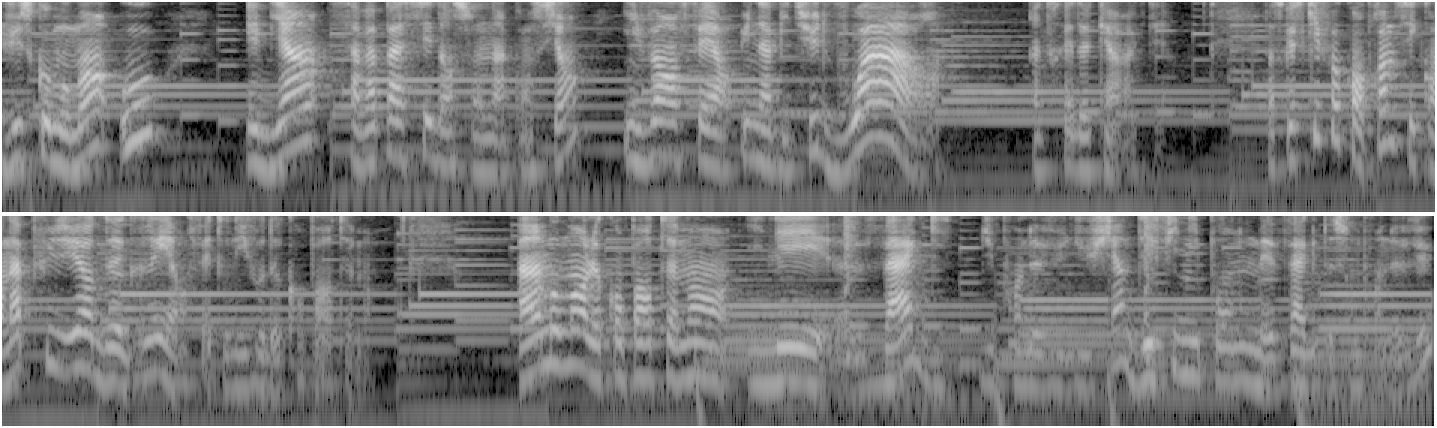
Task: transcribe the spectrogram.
Jusqu'au moment où, eh bien, ça va passer dans son inconscient, il va en faire une habitude, voire un trait de caractère. Parce que ce qu'il faut comprendre, c'est qu'on a plusieurs degrés, en fait, au niveau de comportement. À un moment, le comportement, il est euh, vague, du point de vue du chien, défini pour nous mais vague de son point de vue.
